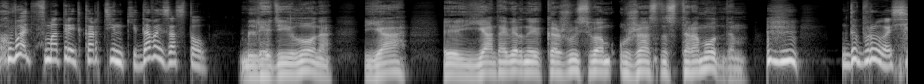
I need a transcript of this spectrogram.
Хватит смотреть картинки, давай за стол!» «Леди Илона, я... Э, я, наверное, кажусь вам ужасно старомодным». «Да брось,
